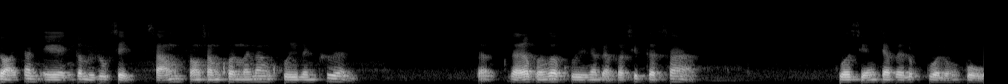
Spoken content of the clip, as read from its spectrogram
ก่อนท่านเองก็มีลูกศิษย์สามสองสามคนมานั่งคุยเป็นเพื่อน แต่แต่ละคนก็คุยกันแบบกระซิบกระซาบกลัวเสียงจะไปรบกวนหลวงปู่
